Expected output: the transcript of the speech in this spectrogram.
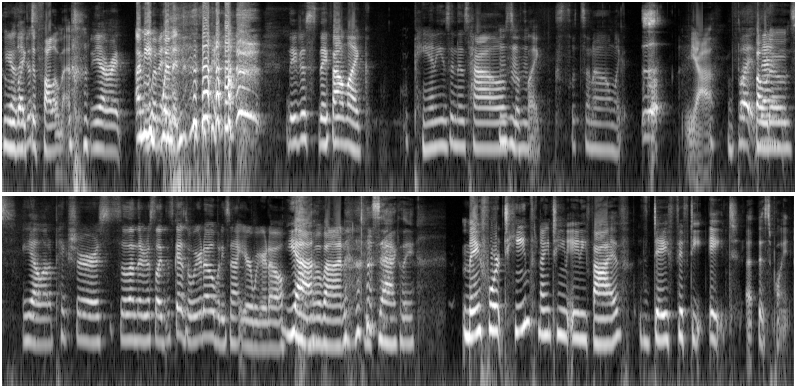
who Yeah, liked to follow men. Yeah, right. I mean, women. they just they found like panties in his house Mm-hmm. with like slits in them, like. Ugh. yeah, But then- photos. yeah, a lot of pictures. So then they're just like, this guy's a weirdo, but he's not your weirdo. Yeah. Move on. exactly. May 14th, 1985, day 58 at this point.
